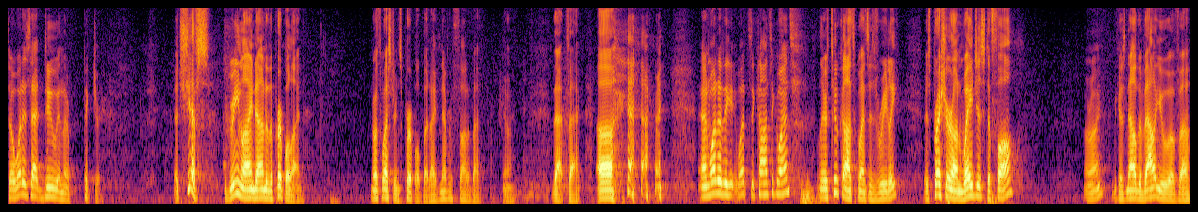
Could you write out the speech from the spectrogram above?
So what does that do in the picture? It shifts the green line down to the purple line. Northwestern's purple, but I'd never thought about, you know, that fact. Uh, and what are the, what's the consequence? There's two consequences, really. There's pressure on wages to fall, all right, because now the value of, uh,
